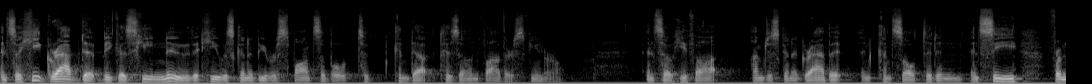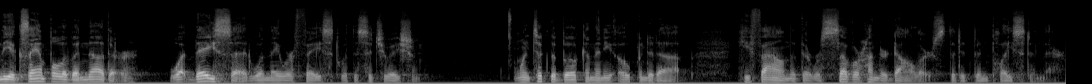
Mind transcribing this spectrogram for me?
And so he grabbed it because he knew that he was going to be responsible to conduct his own father's funeral. And so he thought, I'm just going to grab it and consult it and, and see from the example of another what they said when they were faced with the situation. When he took the book and then he opened it up, he found that there were several hundred dollars that had been placed in there.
